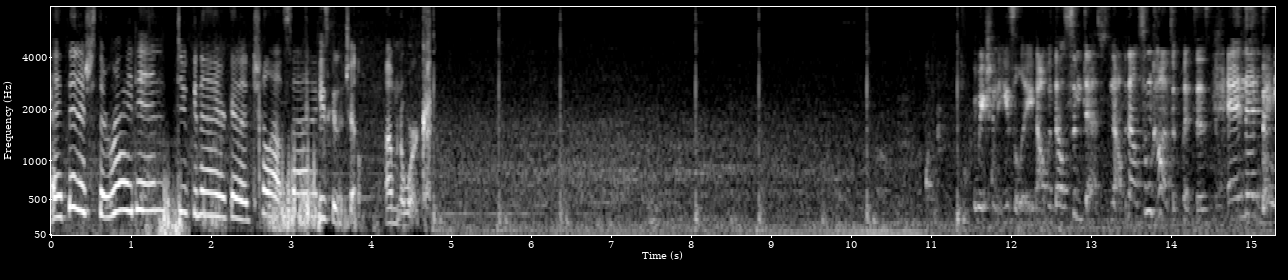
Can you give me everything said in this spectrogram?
I finished the ride in. Duke and I are gonna chill outside. He's gonna chill. I'm gonna work. Situation easily. Not without some deaths, not without some consequences, and then bam.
